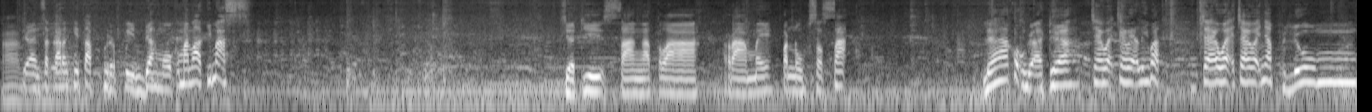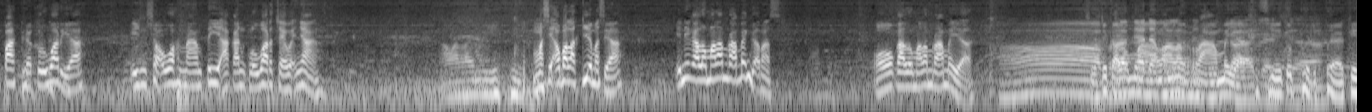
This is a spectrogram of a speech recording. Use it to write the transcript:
dan Amin. sekarang kita berpindah mau ke mana lagi mas? Jadi sangatlah ramai penuh sesak. Lah kok nggak ada cewek-cewek lewat cewek-ceweknya belum pada keluar ya. Insya Allah nanti akan keluar ceweknya. Awal lagi. masih apa lagi ya mas ya? Ini kalau malam ramai nggak mas Oh kalau malam ramai ya Ah, Jadi kalau berarti ada malam ramai ya di sini tuh ya. berbagai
